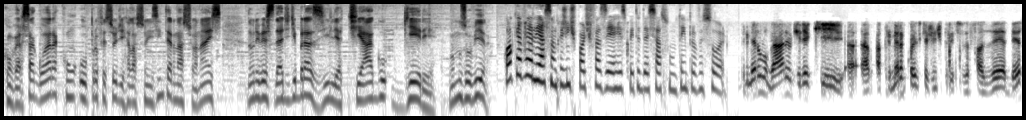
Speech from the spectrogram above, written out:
conversa agora com o professor de Relações Internacionais da Universidade de Brasília, Tiago Guerre. Vamos ouvir. Qual é a avaliação que a gente pode fazer a respeito desse assunto, hein, professor? Em primeiro lugar, eu diria que a, a primeira coisa que a gente precisa fazer é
